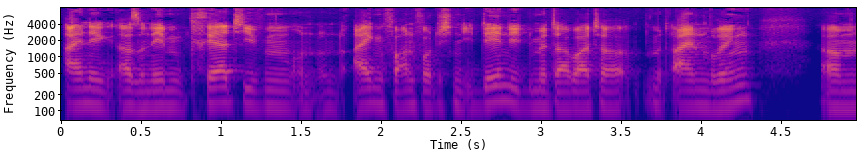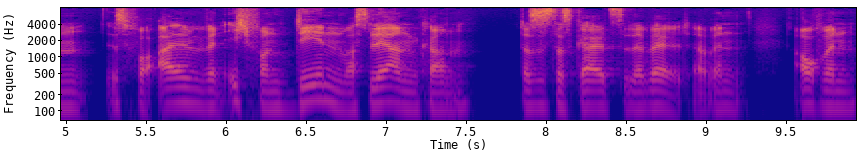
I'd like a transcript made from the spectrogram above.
einige, also neben kreativen und, und, eigenverantwortlichen Ideen, die die Mitarbeiter mit einbringen, ähm, ist vor allem, wenn ich von denen was lernen kann, das ist das Geilste der Welt. Ja, wenn, auch wenn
